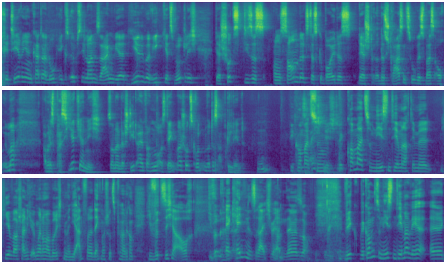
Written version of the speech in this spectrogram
Kriterienkatalog XY sagen wir, hier überwiegt jetzt wirklich der Schutz dieses Ensembles, des Gebäudes, der, des Straßenzuges, was auch immer. Aber das passiert ja nicht, sondern da steht einfach nur, aus Denkmalschutzgründen wird das abgelehnt. Wir kommen, mal zum, nicht. wir kommen mal zum nächsten Thema, nachdem wir hier wahrscheinlich irgendwann nochmal berichten, wenn die Antwort der Denkmalschutzbehörde kommt. Die wird sicher auch wird erkenntnisreich werden, sagen wir so. Wir, wir kommen zum nächsten Thema. Wir, äh,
